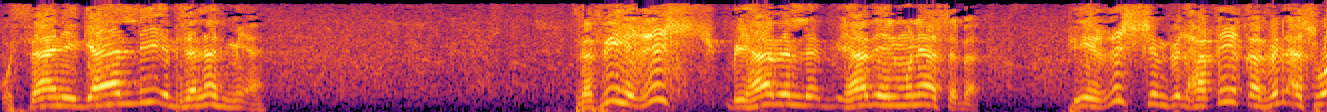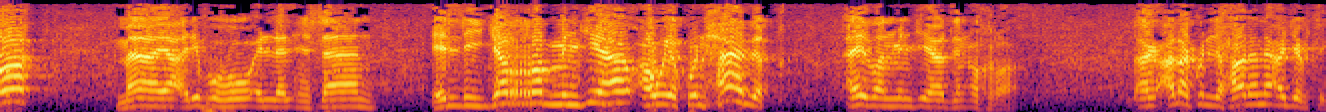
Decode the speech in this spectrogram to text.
والثاني قال لي بثلاثمائة ففيه غش بهذا بهذه المناسبة. فيه غش في الحقيقة في الأسواق ما يعرفه إلا الإنسان اللي جرب من جهة أو يكون حاذق أيضا من جهة أخرى. على كل حال أنا أجبتك.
